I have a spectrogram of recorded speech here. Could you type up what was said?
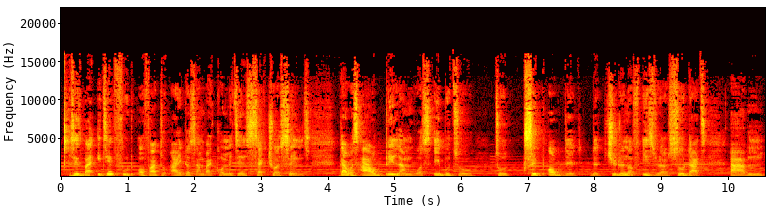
it says by eating food offered to idols and by committing sexual sins. That was how Balaam was able to to trip up the, the children of Israel so that um,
